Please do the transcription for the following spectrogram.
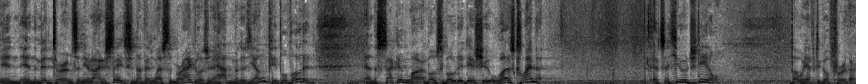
in, in the midterms in the United States is nothing less than miraculous. And it happened because young people voted. And the second most voted issue was climate. It's a huge deal. But we have to go further.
